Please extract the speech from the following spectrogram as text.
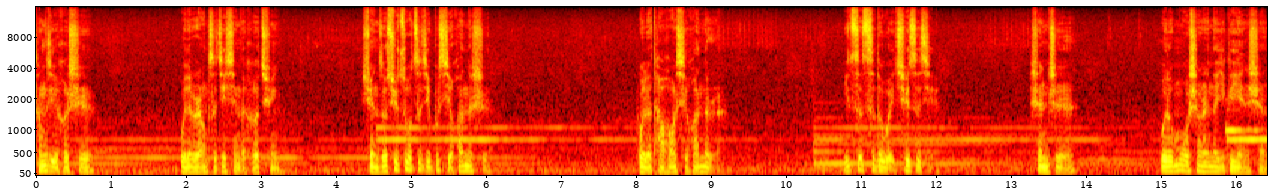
曾几何时，为了让自己显得合群，选择去做自己不喜欢的事，为了讨好喜欢的人，一次次的委屈自己，甚至为了陌生人的一个眼神，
